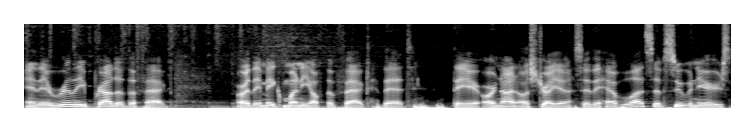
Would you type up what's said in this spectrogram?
And they're really proud of the fact, or they make money off the fact that they are not Australia, so they have lots of souvenirs.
